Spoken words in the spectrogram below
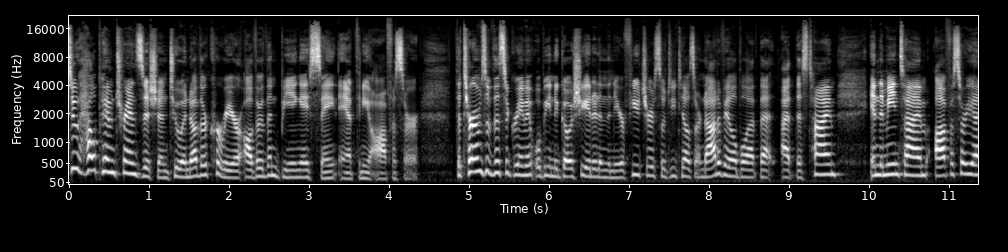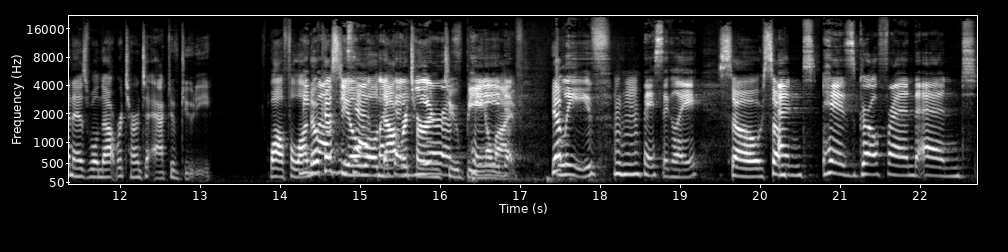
to help him transition to another career other than being a St. Anthony officer." The terms of this agreement will be negotiated in the near future, so details are not available at that at this time. In the meantime, Officer Yanez will not return to active duty, while Philando Meanwhile, Castile had, will like, not return to being alive. Yep. Mm-hmm. leave basically So some and his girlfriend and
